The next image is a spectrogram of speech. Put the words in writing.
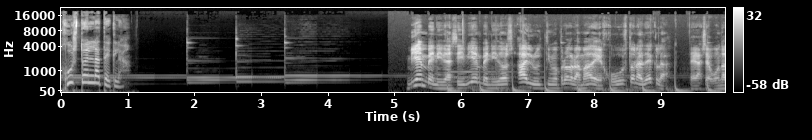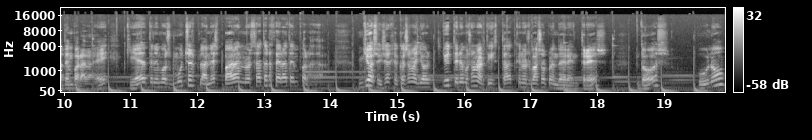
Justo en la tecla. Bienvenidas y bienvenidos al último programa de Justo en la tecla de la segunda temporada, ¿eh? Que ya tenemos muchos planes para nuestra tercera temporada. Yo soy Sergio Casamayor y hoy tenemos a un artista que nos va a sorprender en 3, 2, 1.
